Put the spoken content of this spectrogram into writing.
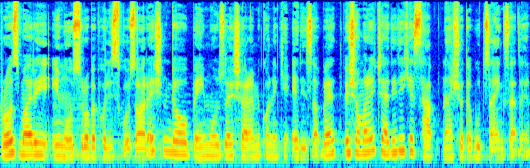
روزماری این موضوع رو به پلیس گزارش میده و به این موضوع اشاره می‌کنه که الیزابت به شماره جدیدی که ثبت نشده بود زنگ زده.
